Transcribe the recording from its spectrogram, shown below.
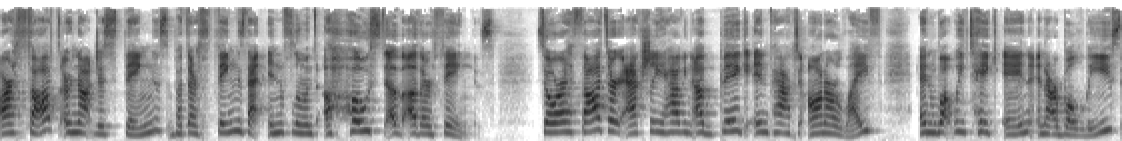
our thoughts are not just things, but they're things that influence a host of other things. So our thoughts are actually having a big impact on our life and what we take in and our beliefs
